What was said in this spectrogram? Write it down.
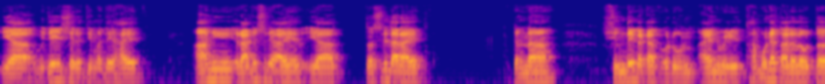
या विजयी शर्यतीमध्ये आहेत. आणि राजश्री आहेर या तहसीलदार आहेत त्यांना शिंदे गटाकडून ऐनवेळी थांबवण्यात आलेलं होतं.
